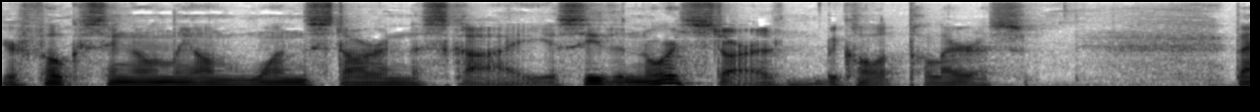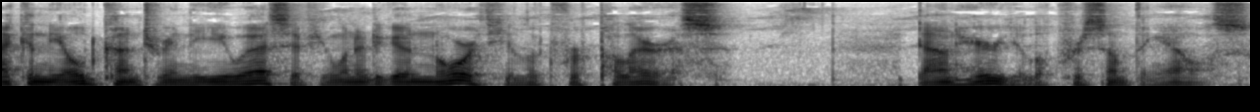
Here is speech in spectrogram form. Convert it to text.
you're focusing only on one star in the sky. You see, the North Star, we call it Polaris. Back in the old country in the US, if you wanted to go north, you looked for Polaris. Down here, you look for something else.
